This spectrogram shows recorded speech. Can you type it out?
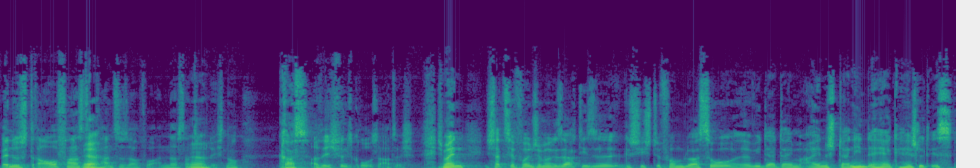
wenn du es drauf hast, Ja. dann kannst du es auch woanders natürlich, ne? Krass. Also ich finde es großartig. Ich meine, ich hatte es ja vorhin schon mal gesagt, diese Geschichte vom Loiseau, äh, wie der dem einen Stern hinterher gehäschelt ist.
